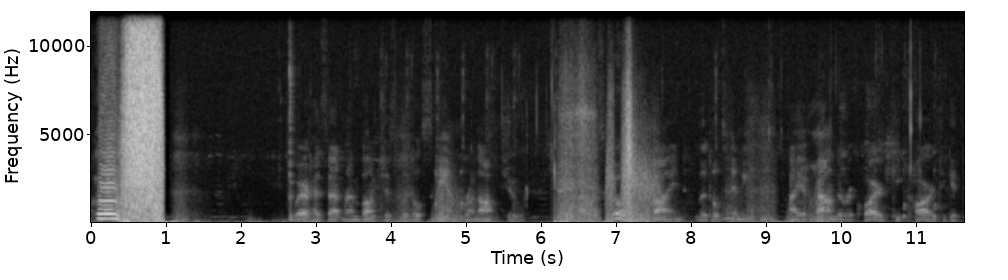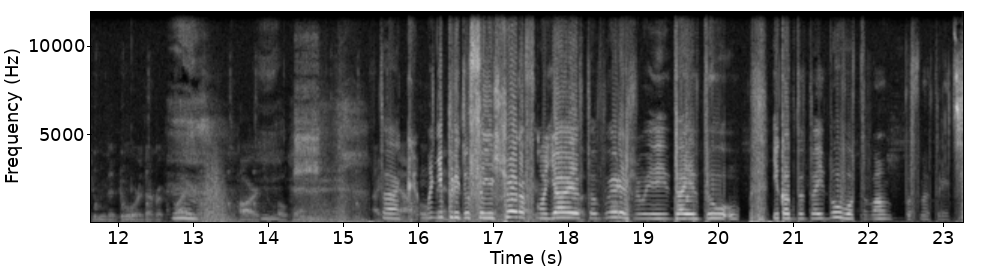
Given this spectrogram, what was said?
Where has that rambunctious little scamp run off to? I must go and find little Timmy. I have found the required key card to get through the door that requires the key card to open. I can Так, now мне open придется this еще раз, но я required это key card. вырежу и дойду. И когда дойду, вот вам посмотреть.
